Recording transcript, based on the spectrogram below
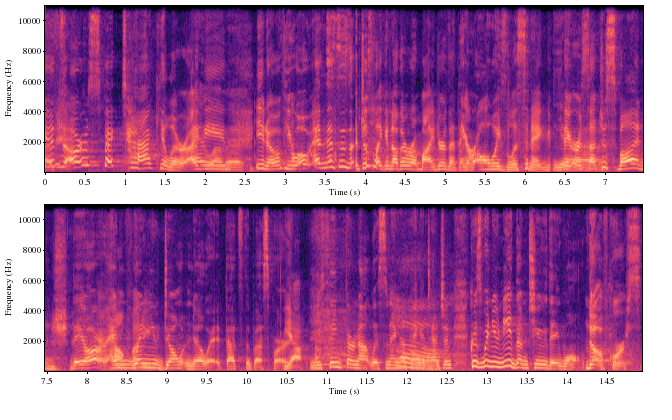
Kids are spectacular. I, I mean, love it. you know, if you, oh, and this is just like another reminder that they are always listening. They are such a sponge. They are. How and funny. when you don't know it, that's the best part. Yeah. You think they're not listening or paying attention. Because when you need them to, they won't. No, of course.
